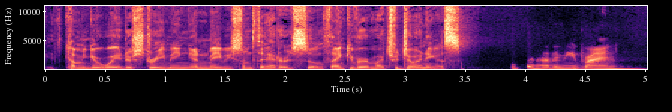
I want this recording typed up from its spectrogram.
it's coming your way to streaming and maybe some theaters. So thank you very much for joining us. Thanks for having me, Brian.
